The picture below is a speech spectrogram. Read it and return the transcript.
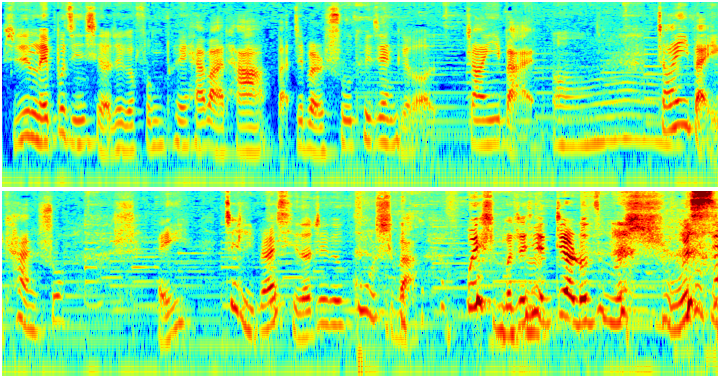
徐静蕾不仅写了这个风推，还把他把这本书推荐给了张一白。哦，张一白一看说：“哎，这里边写的这个故事吧，为什么这些地儿都这么熟悉？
